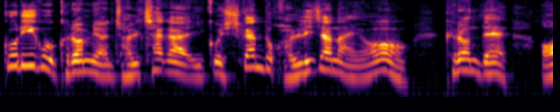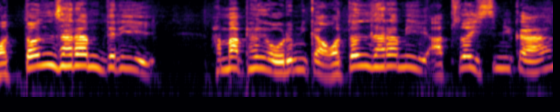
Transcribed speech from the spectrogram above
꾸리고 그러면 절차가 있고 시간도 걸리잖아요. 그런데 어떤 사람들이 한마평에 오릅니까? 어떤 사람이 앞서 있습니까?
